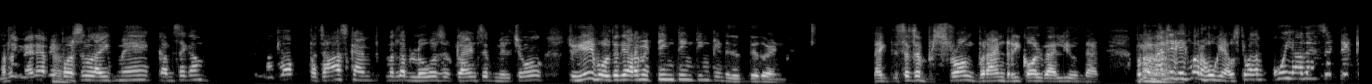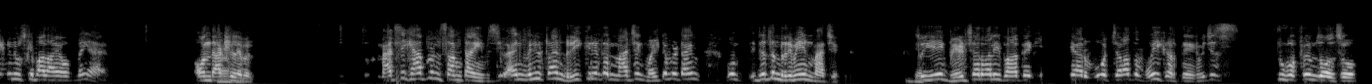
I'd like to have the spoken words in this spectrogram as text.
मतलब मैंने अपनी हाँ। पर्सनल लाइफ में कम से कम मतलब पचास कैंप मतलब लोगों से क्लाइंट से मिल चुका हूँ जो यही बोलते थे यार हमें टिंग टिंग टिंग टिंग दे, दे एंड में। Like such a strong brand recall value in that मतलब हाँ। मैजिक हाँ एक बार हो गया उसके बाद अब कोई याद है ऐसे टिक टिक नहीं उसके बाद आया हो? नहीं आया। ऑन दैट हाँ। हाँ level magic happens sometimes and when you try and recreate that magic multiple times it doesn't remain magic तो ये एक भेड़चाल वाली बात है कि यार वो चला तो वही करते हैं which is true for films also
